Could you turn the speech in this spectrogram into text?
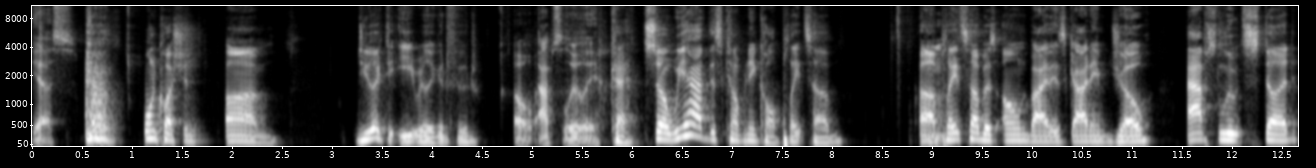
Yes. one question um do you like to eat really good food Oh, absolutely. Okay. So we have this company called Plates Hub. Uh, Mm. Plates Hub is owned by this guy named Joe, absolute stud.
